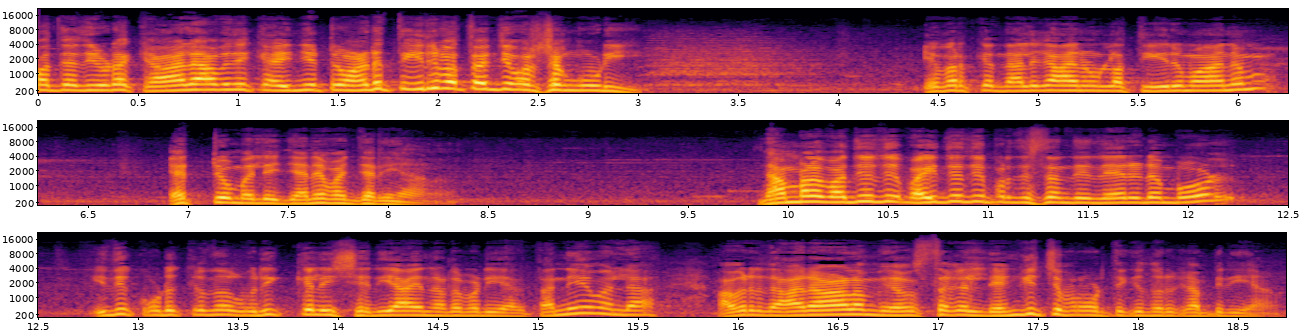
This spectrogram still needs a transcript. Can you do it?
പദ്ധതിയുടെ കാലാവധി കഴിഞ്ഞിട്ടും അടുത്ത ഇരുപത്തഞ്ച് വർഷം കൂടി ഇവർക്ക് നൽകാനുള്ള തീരുമാനം ഏറ്റവും വലിയ ജനവഞ്ചനയാണ്. നമ്മൾ വൈദ്യുതി വൈദ്യുതി പ്രതിസന്ധി നേരിടുമ്പോൾ ഇത് കൊടുക്കുന്നത് ഒരിക്കലും ശരിയായ നടപടിയാണ്. തന്നെയുമല്ല അവർ ധാരാളം വ്യവസ്ഥകൾ ലംഘിച്ച് പ്രവർത്തിക്കുന്ന ഒരു കമ്പനിയാണ്.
